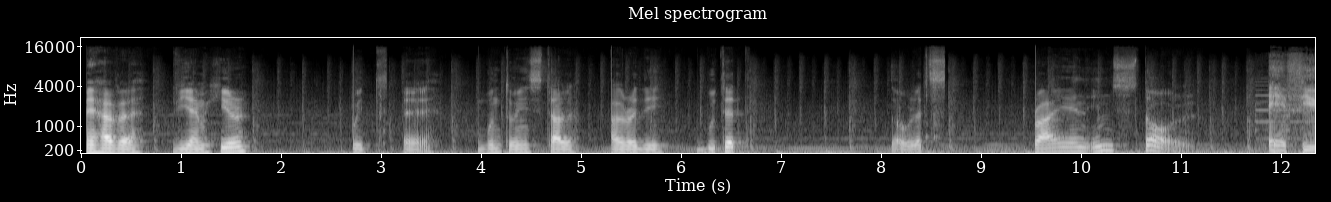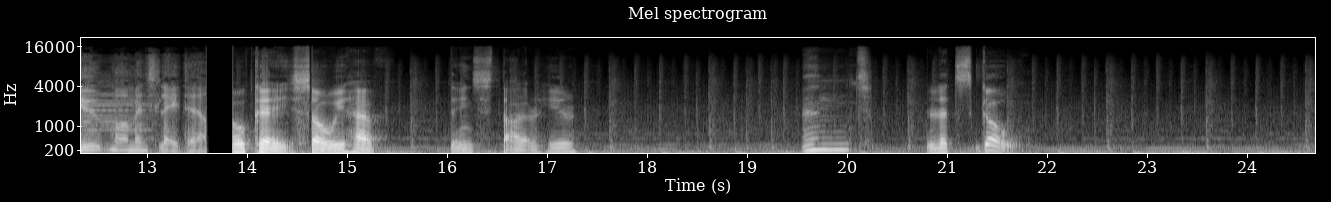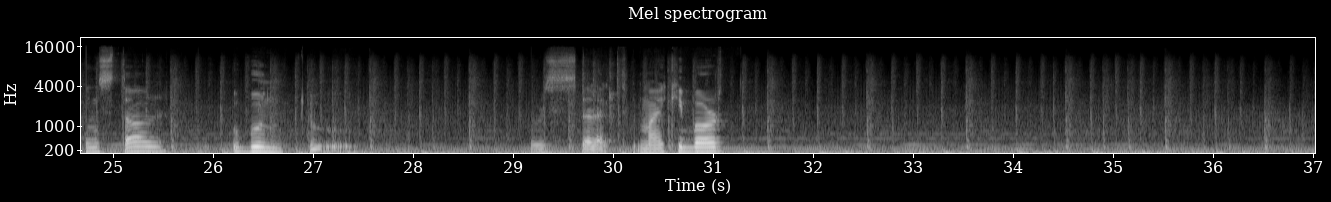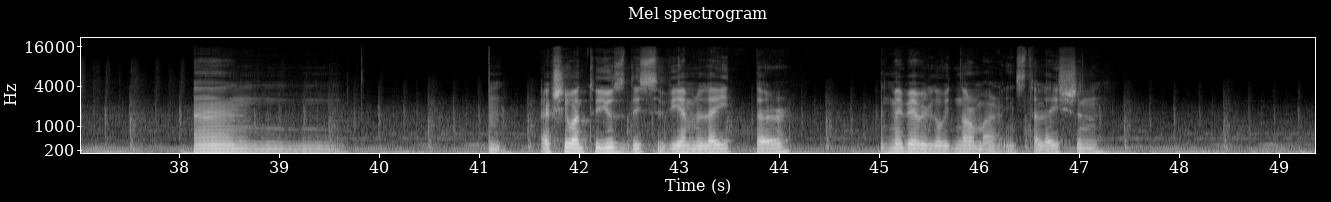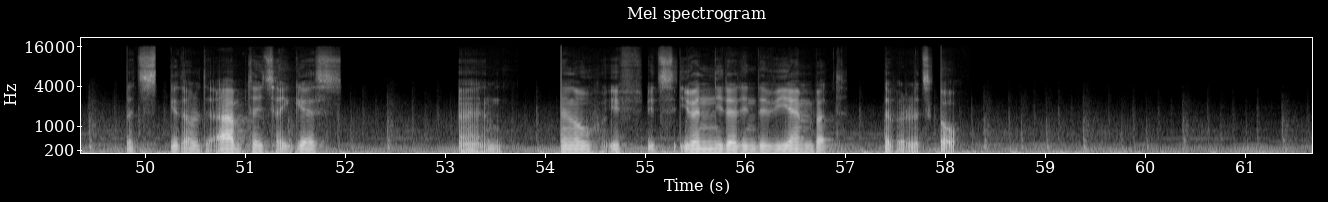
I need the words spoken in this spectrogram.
I have a VM here with uh, Ubuntu install already booted. So let's try and install. A few moments later. okay so we have the installer here and let's go. Install ubuntu. We'll select my keyboard. And hmm, actually want to use this VM later. And maybe I will go with normal installation let's get all the updates I guess. And I don't know if it's even needed in the VM but whatever let's go.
